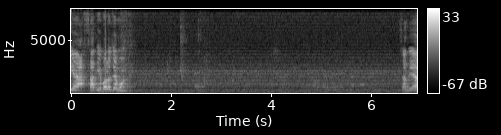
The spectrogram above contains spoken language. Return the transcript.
ইয়া সাদিয়া বলো যেমন। সাদিয়া?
